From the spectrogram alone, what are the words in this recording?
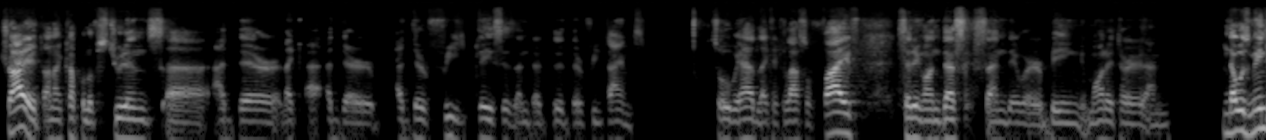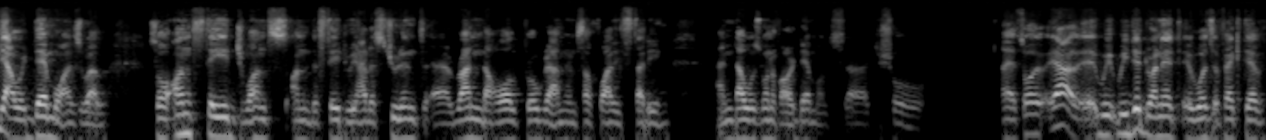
try it on a couple of students uh, at their like at their at their free places and at their free times. So we had like a class of five sitting on desks and they were being monitored and that was mainly our demo as well. So on stage, once on the stage, we had a student uh, run the whole program himself while he's studying, and that was one of our demos uh, to show. Uh, so yeah, we, we did run it. It was effective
